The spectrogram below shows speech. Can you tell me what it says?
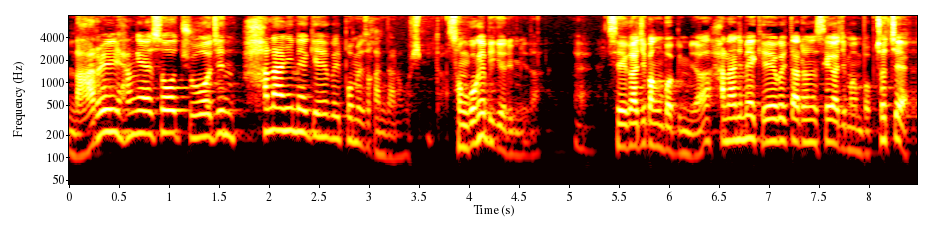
나를 향해서 주어진 하나님의 계획을 보면서 간다는 것입니다. 성공의 비결입니다. 예, 세 가지 방법입니다. 하나님의 계획을 따르는 세 가지 방법. 첫째,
